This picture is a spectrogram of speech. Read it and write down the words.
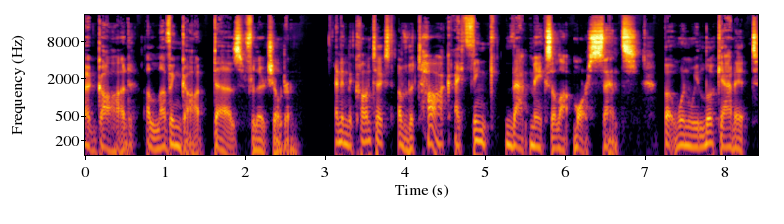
a God, a loving God, does for their children. And in the context of the talk, I think that makes a lot more sense. But when we look at it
